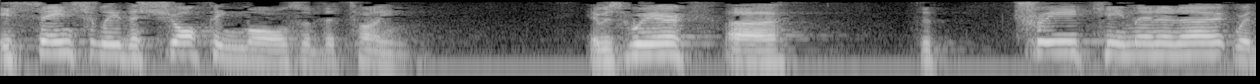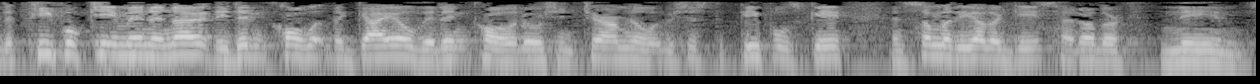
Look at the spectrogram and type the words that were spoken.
essentially the shopping malls of the time. It was where uh, the trade came in and out, where the people came in and out. They didn't call it the Gyle, they didn't call it Ocean Terminal, it was just the People's Gate, and some of the other gates had other names.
